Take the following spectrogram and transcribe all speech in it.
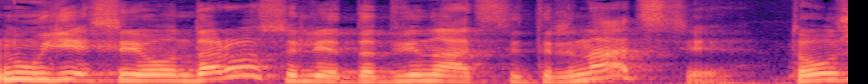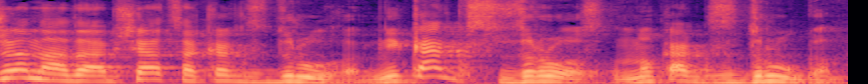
Ну, если он дорос лет до 12-13, то уже надо общаться как с другом. Не как с взрослым, но как с другом.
